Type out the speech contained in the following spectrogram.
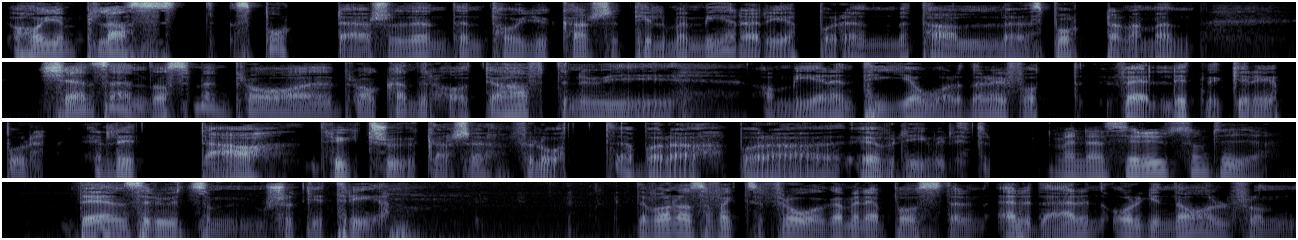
Jag har ju en plastsport där så den, den tar ju kanske till och med mera repor än metallsportarna men känns ändå som en bra, bra kandidat. Jag har haft det nu i ja, mer än tio år. Där har jag fått väldigt mycket repor. Eller ja, drygt sju kanske. Förlåt, jag bara, bara överdriver lite. Men den ser ut som 10? Den ser ut som 73. Det var någon som faktiskt frågade mig när jag postade den, är det där en original från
